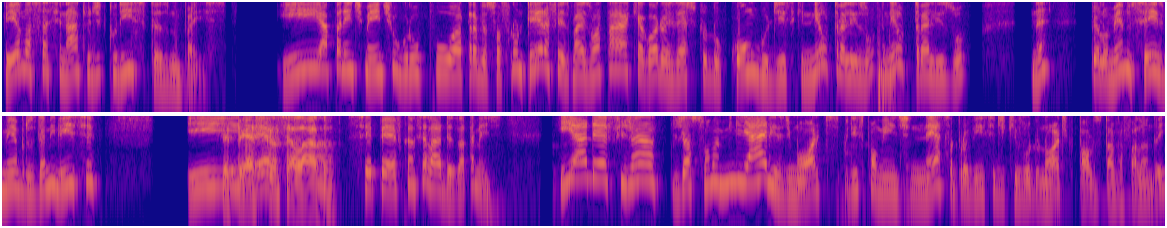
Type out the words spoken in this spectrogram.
pelo assassinato de turistas no país. E aparentemente o grupo atravessou a fronteira, fez mais um ataque. Agora o exército do Congo diz que neutralizou, neutralizou, né? Pelo menos seis membros da milícia. E CPF é, cancelado. CPF cancelado, exatamente. E a ADF já, já soma milhares de mortes, principalmente nessa província de Kivu do Norte, que o Paulo estava falando aí.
